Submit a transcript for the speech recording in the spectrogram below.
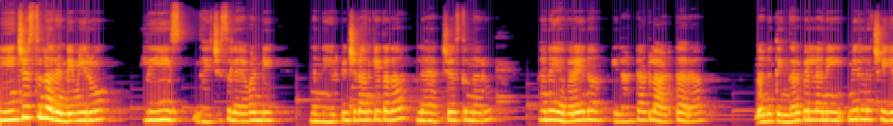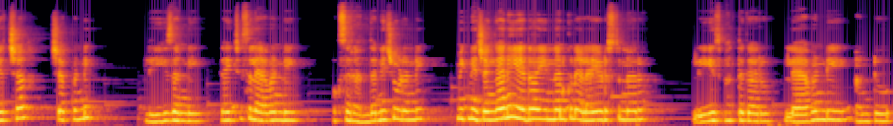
ఏం చేస్తున్నారండి మీరు? ప్లీజ్ దయచేసి లేవండి. నన్ను ఏడిపించడానికే కదా ఇలా యాక్ట్ చేస్తున్నారు. అయినా ఎవరైనా ఇలాంటి ఆటలు ఆడతారా? నన్ను తింగర పిల్లని మీరు ఇలా చెయ్యొచ్చా? చెప్పండి. ప్లీజ్ అండి. దయచేసి లేవండి. ఒకసారి అందరినీ చూడండి. మీకు నిజంగానే ఏదో అయిందనుకుని ఎలా ఏడుస్తున్నారు? ప్లీజ్ భర్త గారు లేవండి అంటూ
